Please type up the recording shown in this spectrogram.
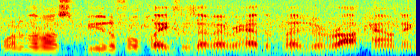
One of the most beautiful places I've ever had the pleasure of rock hounding.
